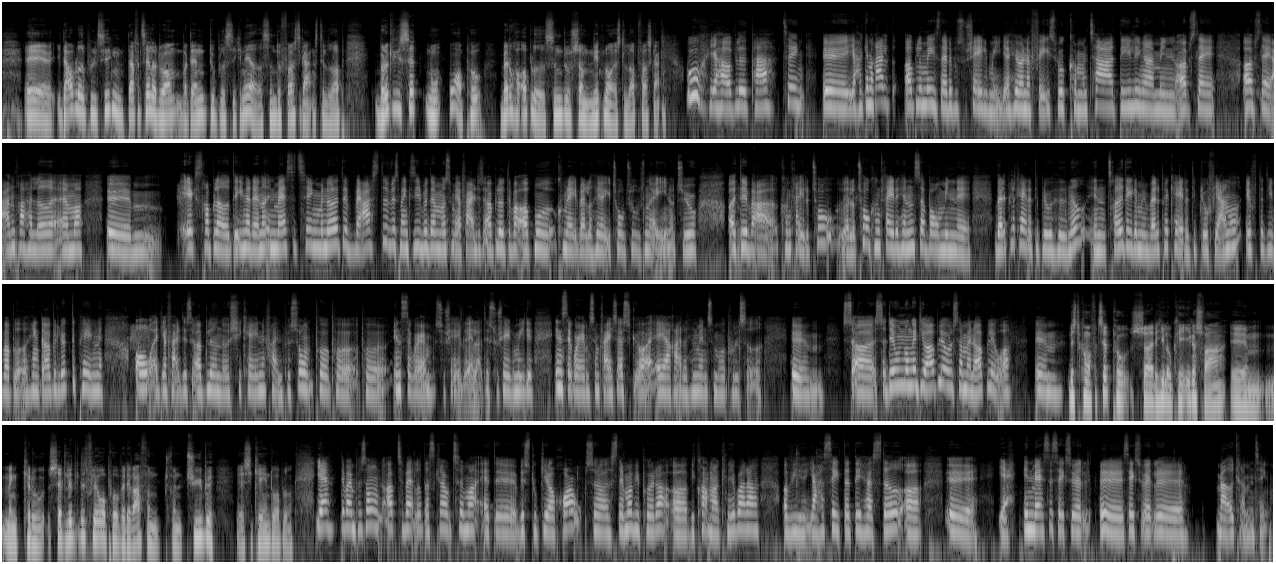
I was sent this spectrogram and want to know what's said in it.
i Dagbladet Politikken, der fortæller du om, hvordan du blevet signeret, siden du første gang stillede op. Vil du ikke lige sætte nogle ord på, hvad du har oplevet, siden du som 19-årig stillede op første gang? Uh, jeg har oplevet et par ting. Øh, jeg har generelt oplevet mest af det på sociale medier, herunder Facebook, kommentarer, delinger af mine opslag, opslag andre har lavet af mig. Øh, ekstrabladet, det ene og det andet, en masse ting. Men noget af det værste, hvis man kan sige det på den måde, som jeg faktisk oplevede, det var op mod kommunalvalget her i 2021. Og det var konkrete to, eller to konkrete hændelser, hvor mine øh, valgplakater de blev hævet ned. En tredjedel af mine valgplakater de blev fjernet, efter de var blevet hængt op i lygtepælene. Og at jeg faktisk oplevede noget chikane fra en person på, på, på Instagram, social, eller det sociale medie Instagram, som faktisk også gjorde, at jeg rettede henvendelse mod politiet. Øhm, så, så det er jo nogle af de oplevelser, man oplever. Øhm. Hvis du kommer for tæt på, så er det helt okay ikke at svare. Øhm, men kan du sætte lidt, lidt flere ord på, hvad det var for en, for en type øh, chikane, du oplevede? Ja, det var en person op til valget, der skrev til mig, at øh, hvis du giver røv, så stemmer vi på dig, og vi kommer og knipper dig, og vi, jeg har set dig det her sted, og øh, ja, en masse seksuelle, øh, seksuelle øh, meget grimme ting.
